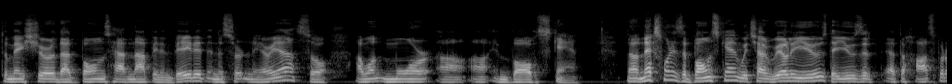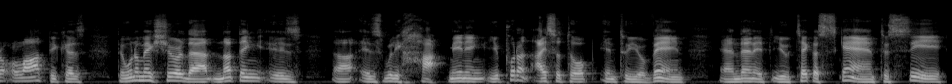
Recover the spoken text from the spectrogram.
to make sure that bones have not been invaded in a certain area. So I want more uh, uh, involved scan. Now, next one is a bone scan, which I rarely use. They use it at the hospital a lot because they want to make sure that nothing is uh, is really hot, meaning you put an isotope into your vein and then it, you take a scan to see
